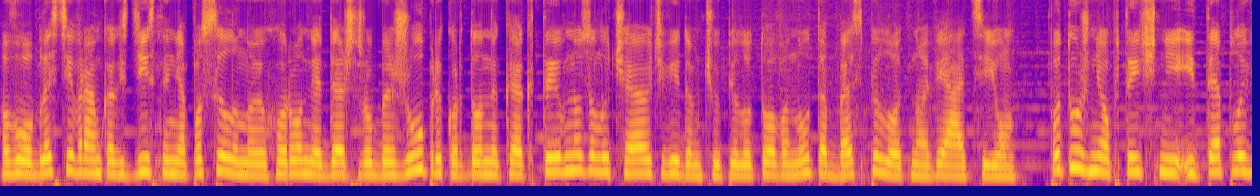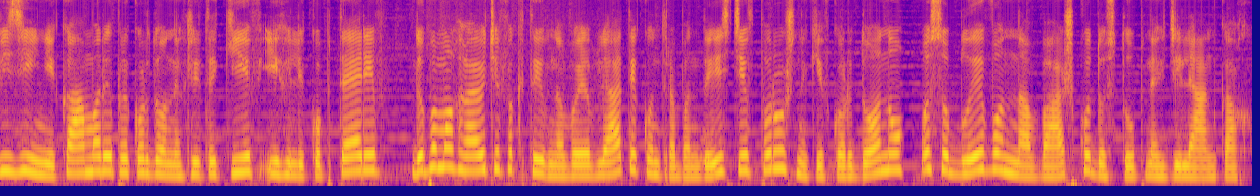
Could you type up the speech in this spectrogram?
В області в рамках здійснення посиленої охорони держрубежу прикордонники активно залучають відомчу пілотовану та безпілотну авіацію. Потужні оптичні і тепловізійні камери прикордонних літаків і гелікоптерів допомагають ефективно виявляти контрабандистів, порушників кордону, особливо на важкодоступних ділянках.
